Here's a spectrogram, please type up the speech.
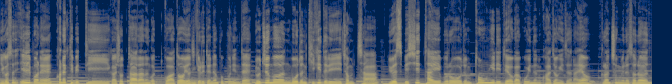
이것은 1번의 커넥티비티가 좋다라는 것과도 연결이 되는 부분인데 요즘은 모든 기기들이 점차 USB-C 타입으로 좀 통일이 되어가고 있는 과정이잖아요. 그런 측면에서는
